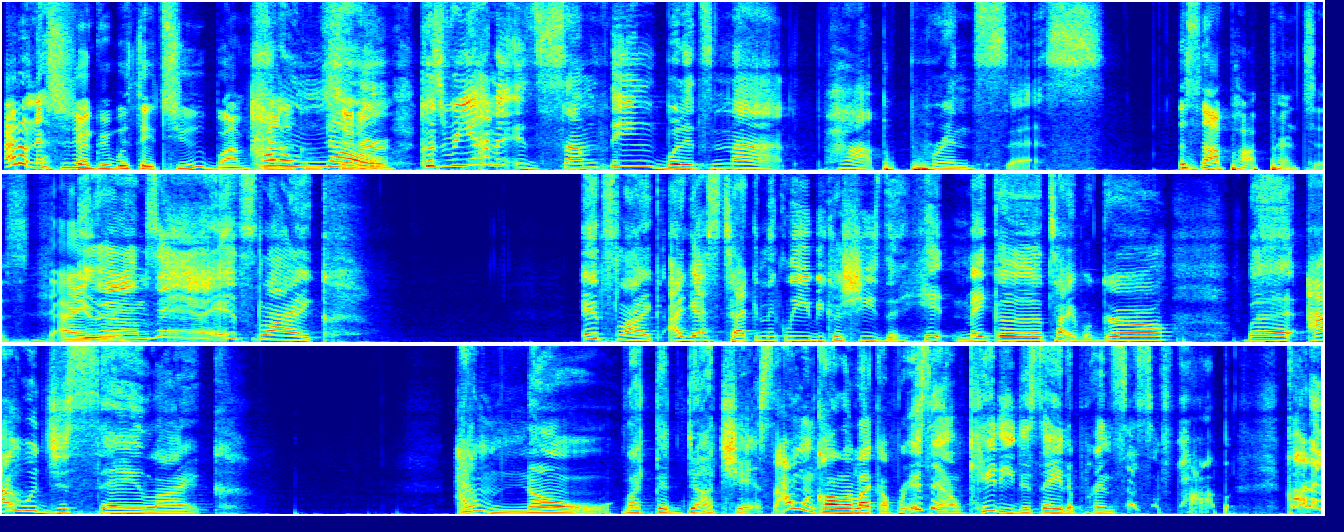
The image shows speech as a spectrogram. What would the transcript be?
I don't necessarily agree with it too, but I'm I trying don't to know consider. because Rihanna is something, but it's not pop princess. It's not pop princess. I You agree. know what I'm saying? It's like, it's like I guess technically because she's a hit maker type of girl, but I would just say like, I don't know, like the Duchess. I wouldn't call her like a. It sounds kitty to say the princess of pop. Call her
